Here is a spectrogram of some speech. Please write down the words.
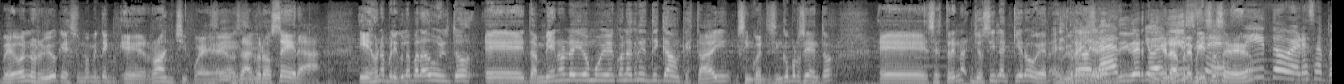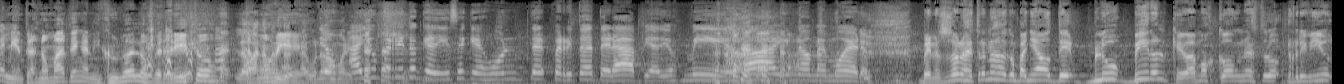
veo en los reviews que es sumamente eh, raunchy, pues, Sí, o sea, sí. grosera. Y es una película para adultos. Eh, también no le ido muy bien con la crítica, aunque está ahí 55%. Eh, se estrena, yo sí la quiero ver. El trailer es divertidísimo. Que la premisa se ve- ver esa película. Mientras no maten a ninguno de los perritos, Lo van a estamos matar, bien. alguno Dios, va a morir. hay un perrito que dice que es un perrito de terapia, Dios mío. Ay, no me muero. Bueno, esos son los estrenos acompañados de Blue Beetle, que vamos con nuestro review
